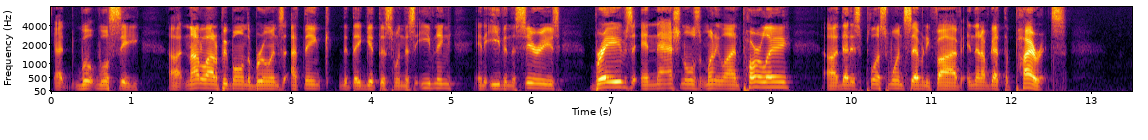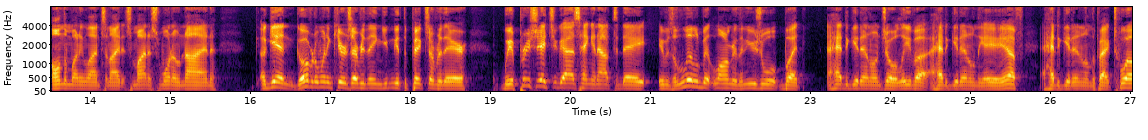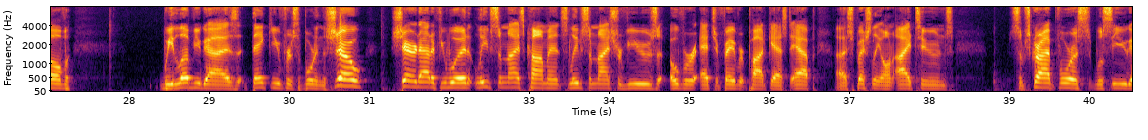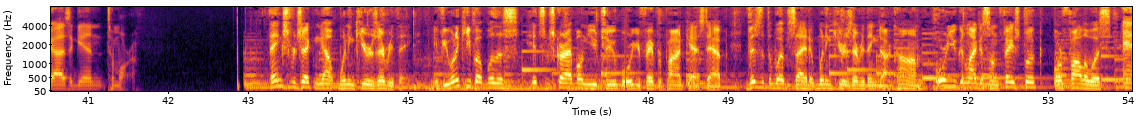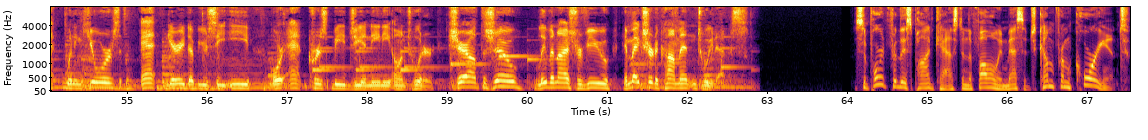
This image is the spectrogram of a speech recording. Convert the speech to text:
uh, we'll we'll see. Uh, not a lot of people on the Bruins. I think that they get this one this evening and even the series. Braves and Nationals money line parlay. Uh, that is plus 175. And then I've got the Pirates on the money line tonight. It's minus 109. Again, go over to Winning Cures Everything. You can get the picks over there. We appreciate you guys hanging out today. It was a little bit longer than usual, but I had to get in on Joe Alleva. I had to get in on the AAF. I had to get in on the Pac 12. We love you guys. Thank you for supporting the show. Share it out if you would. Leave some nice comments. Leave some nice reviews over at your favorite podcast app, uh, especially on iTunes. Subscribe for us. We'll see you guys again tomorrow. Thanks for checking out Winning Cures Everything. If you want to keep up with us, hit subscribe on YouTube or your favorite podcast app. Visit the website at winningcureseverything.com or you can like us on Facebook or follow us at Winning Cures, at Gary WCE, or at Chris B. Giannini on Twitter. Share out the show, leave a nice review, and make sure to comment and tweet at us. Support for this podcast and the following message come from Corient.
